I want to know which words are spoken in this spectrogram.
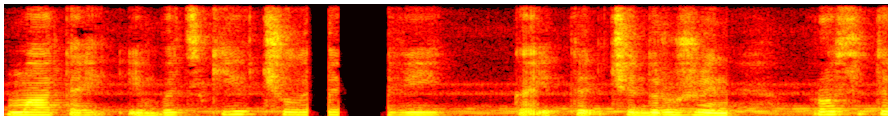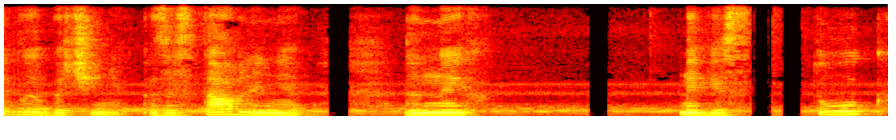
матері і батьків чоловіка чи дружини. Просите вибачення за ставлення до них невісток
